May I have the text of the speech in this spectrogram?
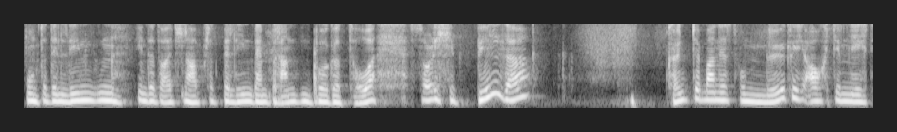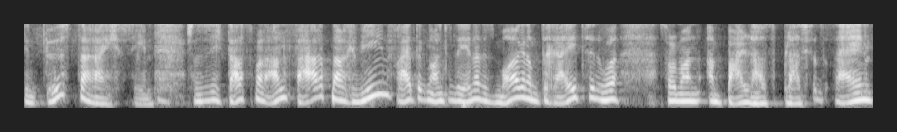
unter den Linden in der deutschen Hauptstadt Berlin beim Brandenburger Tor. Solche Bilder könnte man jetzt womöglich auch demnächst in Österreich sehen. Schauen Sie sich das mal an. Fahrt nach Wien, Freitag, 19. Jänner, das Morgen um 13 Uhr soll man am Ballhausplatz sein.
